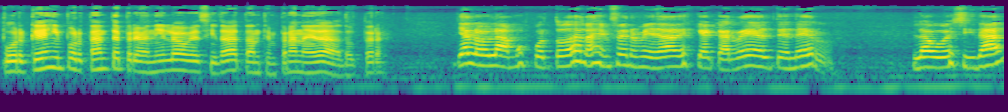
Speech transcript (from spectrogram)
¿Por qué es importante prevenir la obesidad a tan temprana edad, doctora? Ya lo hablamos por todas las enfermedades que acarrea el tener la obesidad,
